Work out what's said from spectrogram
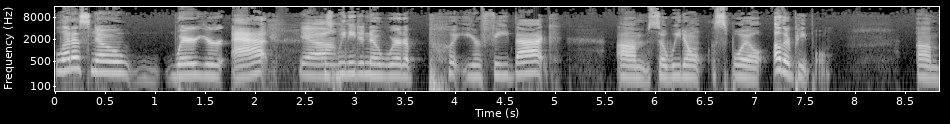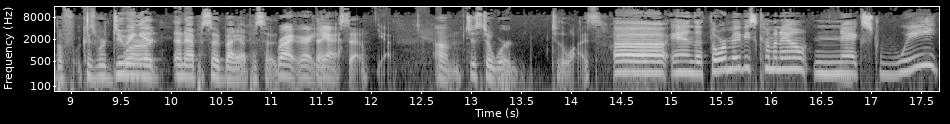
let us know where you're at Yeah. because we need to know where to put your feedback um, so we don't spoil other people um because we're doing Word. it an episode by episode Right, right, thing, yeah. so Yeah. Um just a word to the wise Uh, and the Thor movie's coming out next week.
